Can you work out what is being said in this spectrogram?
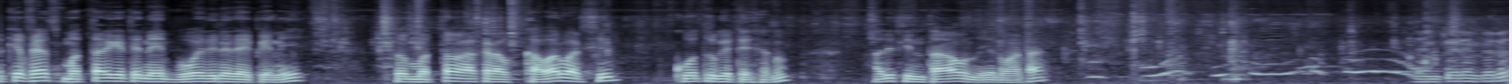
ఓకే ఫ్రెండ్స్ మొత్తానికి అయితే నేను బోయ తినేది అయిపోయింది. సో మొత్తం అక్కడ కవర్ పడిచి కూతురు పెట్టేశాను అది తింటా ఉంది అనమాట ఏం పేరు ఏం పేరు?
